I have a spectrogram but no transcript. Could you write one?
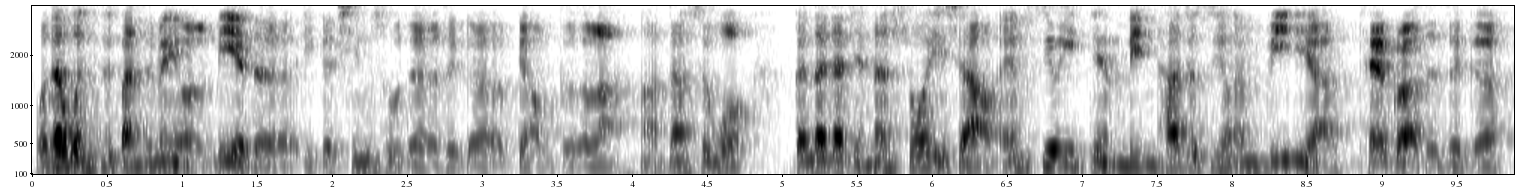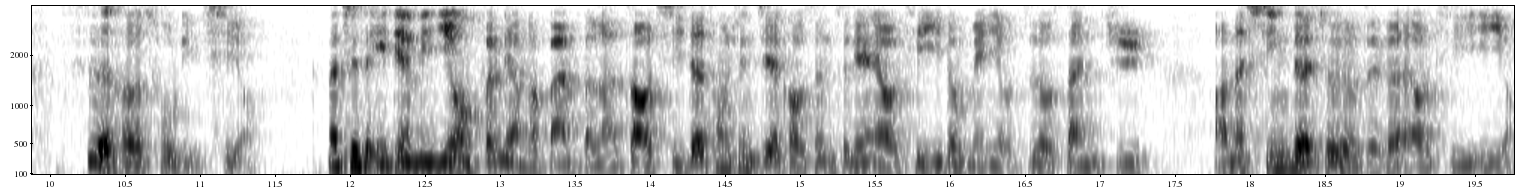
我在文字版这边有列的一个清楚的这个表格啦，啊，但是我跟大家简单说一下，MCU 一点零它就是用 NVIDIA Tegra 的这个四核处理器哦。那其实一点零也有分两个版本啦，早期的通讯接口甚至连 LTE 都没有，只有三 G 啊，那新的就有这个 LTE 哦。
